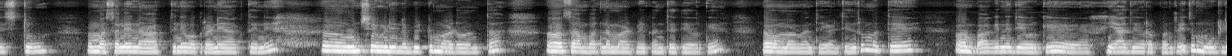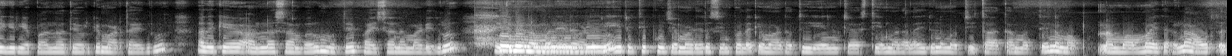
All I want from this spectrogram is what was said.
ಜಸ್ಟು ಮಸಾಲೆನ ಹಾಕ್ತೀನಿ ಒಗ್ಗರಣೆ ಹಾಕ್ತೀನಿ. ಹುಣಸೆ ಹುಳಿನ ಬಿಟ್ಟು ಮಾಡುವಂಥ ಸಾಂಬಾರನ್ನ ಮಾಡಬೇಕಂತೆ ದೇವ್ರಿಗೆ. ನಮ್ಮ ಅಮ್ಮಂಗೆ ಅಂತ ಹೇಳ್ತಿದ್ರು. ಮತ್ತು ಬಾಗಿನ ದೇವ್ರಿಗೆ ಯಾವ ದೇವರಪ್ಪ ಅಂದರೆ ಇದು ಮೂಡ್ಲಿಗಿರಿಯಪ್ಪ ಅನ್ನೋ ದೇವ್ರಿಗೆ ಮಾಡ್ತಾಯಿದ್ರು ಅದಕ್ಕೆ ಅನ್ನ ಸಾಂಬಾರು ಮುದ್ದೆ ಪಾಯಸನ ಮಾಡಿದರು. ಇದನ್ನು ನಮ್ಮ ಮನೆಯಲ್ಲಿ ಈ ರೀತಿ ಪೂಜೆ ಮಾಡಿದ್ರು ಸಿಂಪಲ್ ಆಗಿ ಮಾಡೋದು ಏನು ಜಾಸ್ತಿ ಏನು ಮಾಡಲ್ಲ. ಇದು ನಮ್ಮ ಅಜ್ಜಿ ತಾತ ಮತ್ತು ನಮ್ಮ ನಮ್ಮ ಅಮ್ಮ ಇದ್ದಾರಲ್ಲ ಅವ್ರ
